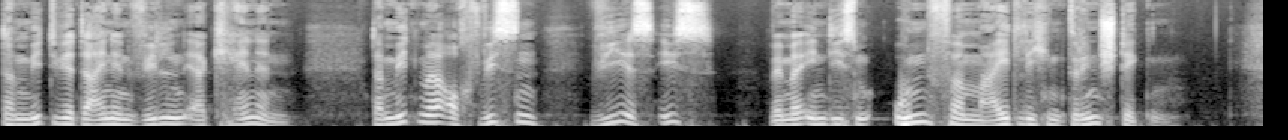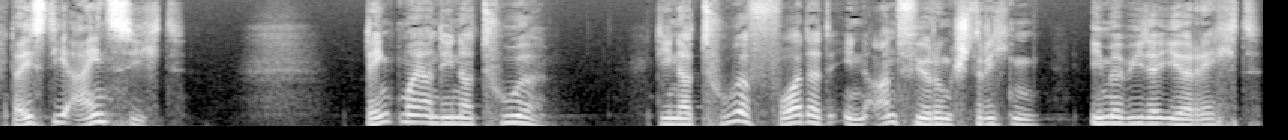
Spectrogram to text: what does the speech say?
damit wir deinen Willen erkennen, damit wir auch wissen, wie es ist, wenn wir in diesem Unvermeidlichen drinstecken. Da ist die Einsicht. Denk mal an die Natur. Die Natur fordert in Anführungsstrichen immer wieder ihr Recht.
